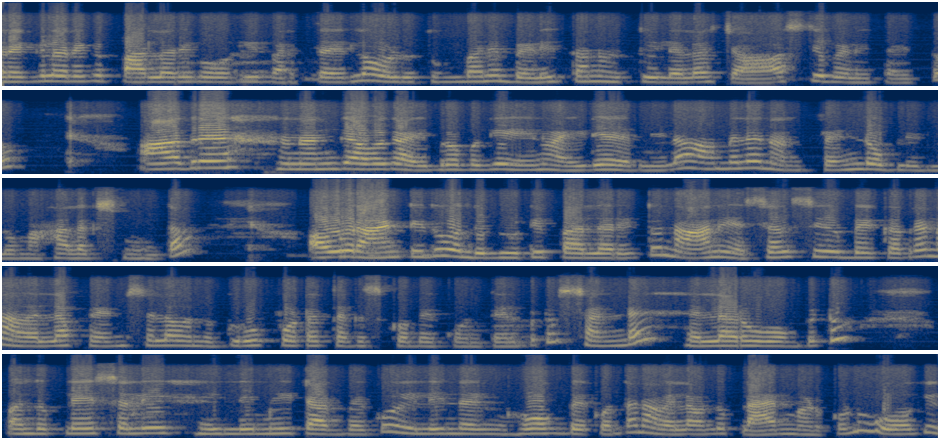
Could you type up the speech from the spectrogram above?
ರೆಗ್ಯುಲರ್ ಆಗಿ ಪಾರ್ಲರ್ಗೆ ಹೋಗಿ ಬರ್ತಾ ಇದ್ಲು. ಅವಳು ತುಂಬಾನೇ ಬೆಳೀತಾನು ಇತ್ತು, ಇಲ್ಲೆಲ್ಲ ಜಾಸ್ತಿ ಬೆಳೀತಾ ಇತ್ತು. ಆದ್ರೆ ನನ್ಗೆ ಅವಾಗ ಐಬ್ರೋ ಬಗ್ಗೆ ಏನು ಐಡಿಯಾ ಇರ್ಲಿಲ್ಲ. ಆಮೇಲೆ ನನ್ನ ಫ್ರೆಂಡ್ ಒಬ್ಳಿದ್ಲು, ಮಹಾಲಕ್ಷ್ಮಿ ಅಂತ. ಅವ್ರ ಆಂಟಿದು ಒಂದು ಬ್ಯೂಟಿ ಪಾರ್ಲರ್ ಇತ್ತು. ನಾನು ಎಸ್ ಎಲ್ ಸಿ ಇರ್ಬೇಕಾದ್ರೆ ನಾವೆಲ್ಲ ಫ್ರೆಂಡ್ಸ್ ಎಲ್ಲ ಒಂದು ಗ್ರೂಪ್ ಫೋಟೋ ತೆಗೆಸ್ಕೋಬೇಕು ಅಂತ ಹೇಳ್ಬಿಟ್ಟು ಸಂಡೇ ಎಲ್ಲರೂ ಹೋಗ್ಬಿಟ್ಟು ಒಂದು ಪ್ಲೇಸ್ ಅಲ್ಲಿ ಇಲ್ಲಿ ಮೀಟ್ ಆಗ್ಬೇಕು, ಇಲ್ಲಿಂದ ಹಿಂಗ್ ಹೋಗ್ಬೇಕು ಅಂತ ನಾವೆಲ್ಲ ಒಂದು ಪ್ಲಾನ್ ಮಾಡ್ಕೊಂಡು ಹೋಗಿ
